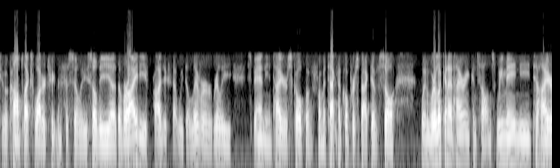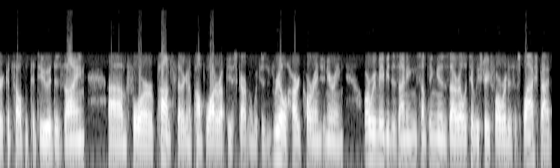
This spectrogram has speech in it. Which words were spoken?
to a complex water treatment facility. So the uh, the variety of projects that we deliver really span the entire scope of from a technical perspective. So when we're looking at hiring consultants, we may need to hire a consultant to do a design um, for pumps that are going to pump water up the escarpment, which is real hardcore engineering or we may be designing something as uh, relatively straightforward as a splash pad.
